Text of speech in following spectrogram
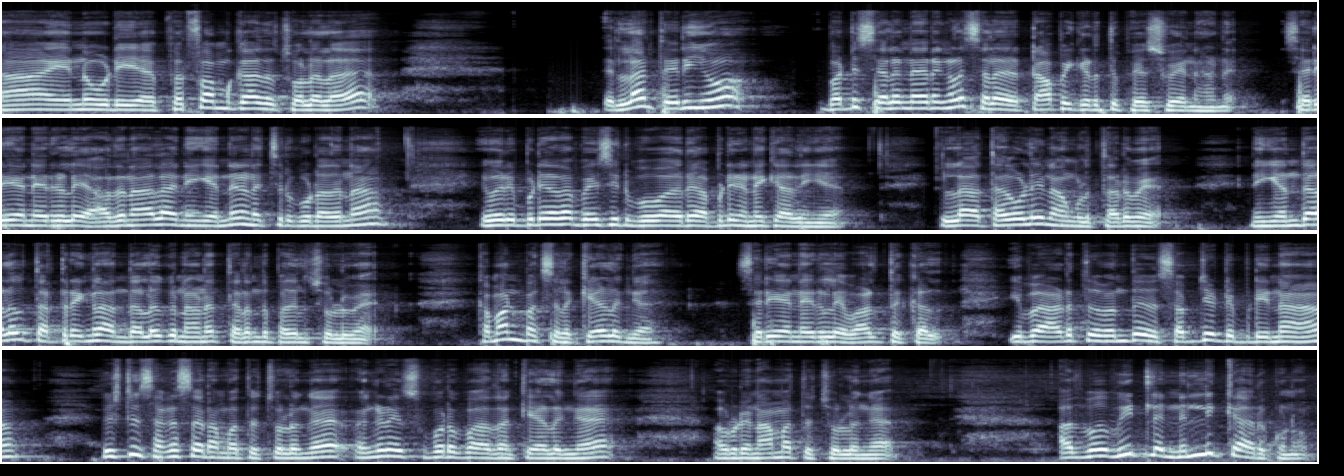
நான் என்னுடைய பெர்ஃபார்முக்காக அதை சொல்லலை. எல்லாம் தெரியும் பட் சில நேரங்களில் சில டாபிக் எடுத்து பேசுவேன் நான். சரியா நேரிலே அதனால் நீங்கள் என்ன நினச்சிடக்கூடாதுன்னா இவர் இப்படியே தான் பேசிட்டு போவார் அப்படின்னு நினைக்காதீங்க. எல்லா தகவலையும் நான் உங்களுக்கு தருவேன். நீங்கள் எந்த அளவுக்கு தட்டுறீங்களோ அந்த அளவுக்கு நான் திறந்து பதில் சொல்லுவேன். கமெண்ட் பாக்ஸில் கேளுங்கள் சரியா நேரில் வாழ்த்துக்கள். இப்போ அடுத்து வந்து சப்ஜெக்ட் எப்படின்னா விஷ்ணு சகசரநாமத்தை சொல்லுங்கள் வெங்கடேஷ் சுப்பிரபாதம் கேளுங்க அவருடைய நாமத்தை சொல்லுங்கள் அதுபோக வீட்டில் நெல்லிக்காய் இருக்கணும்.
